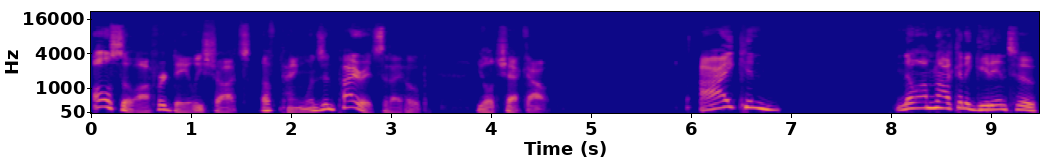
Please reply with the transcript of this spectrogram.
also offer daily shots of Penguins and Pirates that I hope you'll check out. I can no, I'm not going to get into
